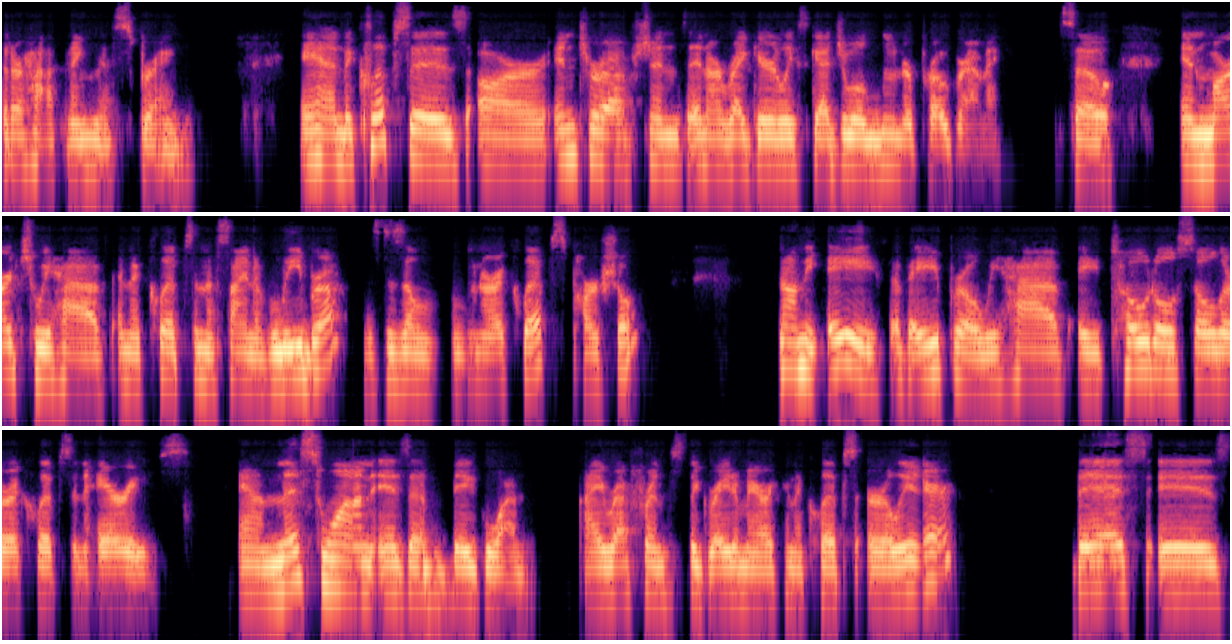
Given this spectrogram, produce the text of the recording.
that are happening this spring. And eclipses are interruptions in our regularly scheduled lunar programming. So in March, we have an eclipse in the sign of Libra. This is a lunar eclipse, partial. And on the 8th of April, we have a total solar eclipse in Aries. And this one is a big one. I referenced the Great American Eclipse earlier. This is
